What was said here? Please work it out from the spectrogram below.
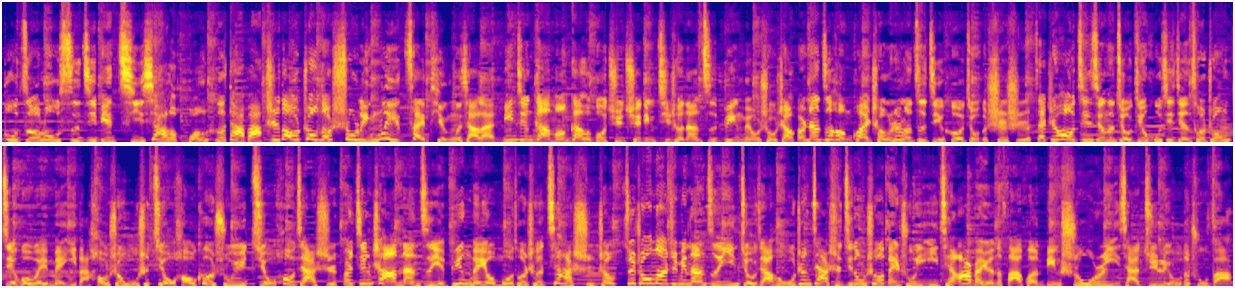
不择路，司机便骑下了黄河大坝，直到撞到树林里才停了下来。民警赶忙赶了过去，确定骑车男子并没有受伤，而男子很快承认了自己喝酒的事实。在之后进行的酒精呼吸检测中，结果为每一百毫升五十九毫克，属于酒后驾驶。而经查，男子也并没有摩托。车驾驶证，最终呢，这名男子因酒驾和无证驾驶机动车被处以一千二百元的罚款，并十五日以下拘留的处罚。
